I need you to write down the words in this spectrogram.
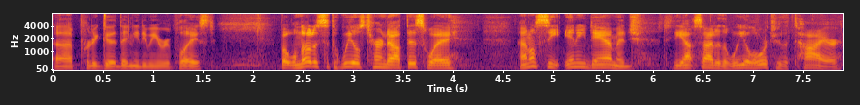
uh, pretty good. They need to be replaced. But we'll notice that the wheels turned out this way. I don't see any damage to the outside of the wheel or to the tire.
